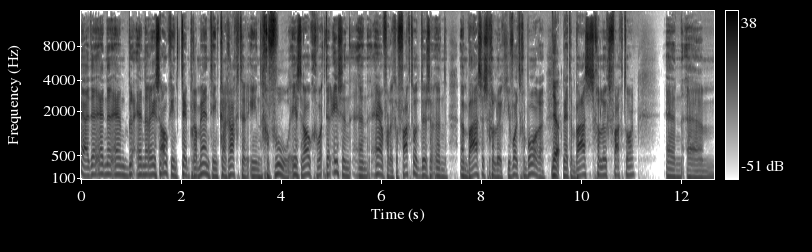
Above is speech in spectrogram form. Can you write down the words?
Nou ja, en, en, en er is ook in temperament, in karakter, in gevoel, is er ook er is een, een erfelijke factor, dus een, een basisgeluk. Je wordt geboren Ja. met een basisgeluksfactor. En, ehm,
